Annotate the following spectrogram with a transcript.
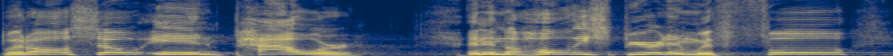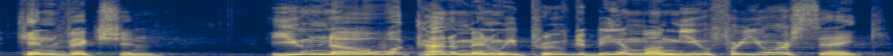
but also in power and in the Holy Spirit and with full conviction. You know what kind of men we proved to be among you for your sake.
